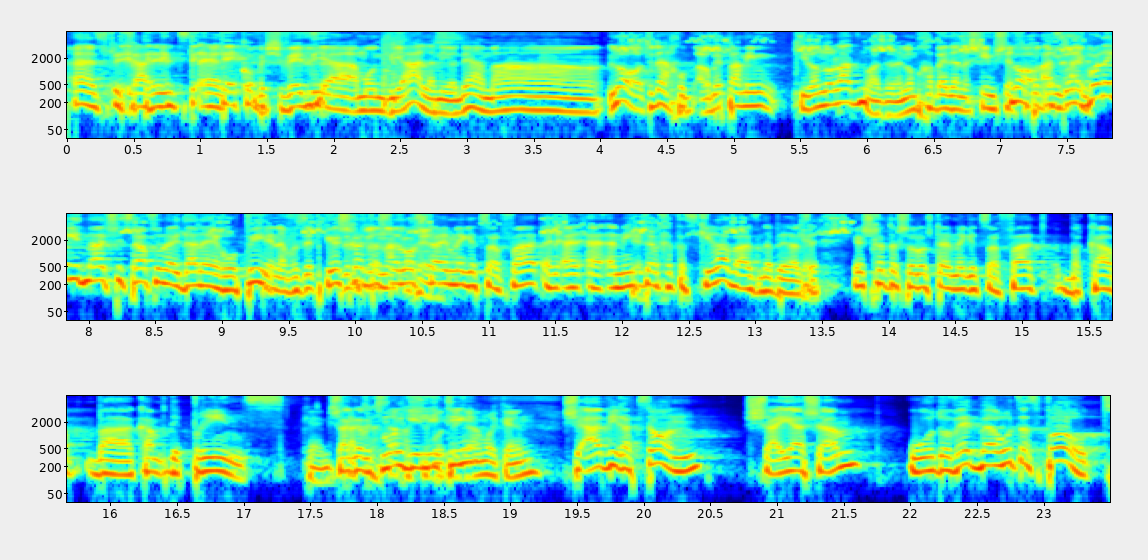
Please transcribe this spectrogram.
סליחה, אני מצטער. תיקו בשוודיה, המונדיאל, אני יודע מה... לא, אתה יודע, אנחנו הרבה פעמים, כי לא נולדנו אז, אני לא מכבד אנשים שעשו לא, פה דברים גדולים. בוא נגיד מאז שהצטרפנו לעידן האירופי, כן, אבל זה- יש זה לך את פשוט השלוש. שתיים נגד צרפת, אני- כן. אתן לך את הסקירה ואז נדבר על זה. יש לך את השלוש שתיים נגד צרפת בקאמפ דה פרינס. כן, משחק חסר חשיבות לגמרי, כן. שאבי רצון, שהיה שם, הוא עוד עובד בערוץ הספורט.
